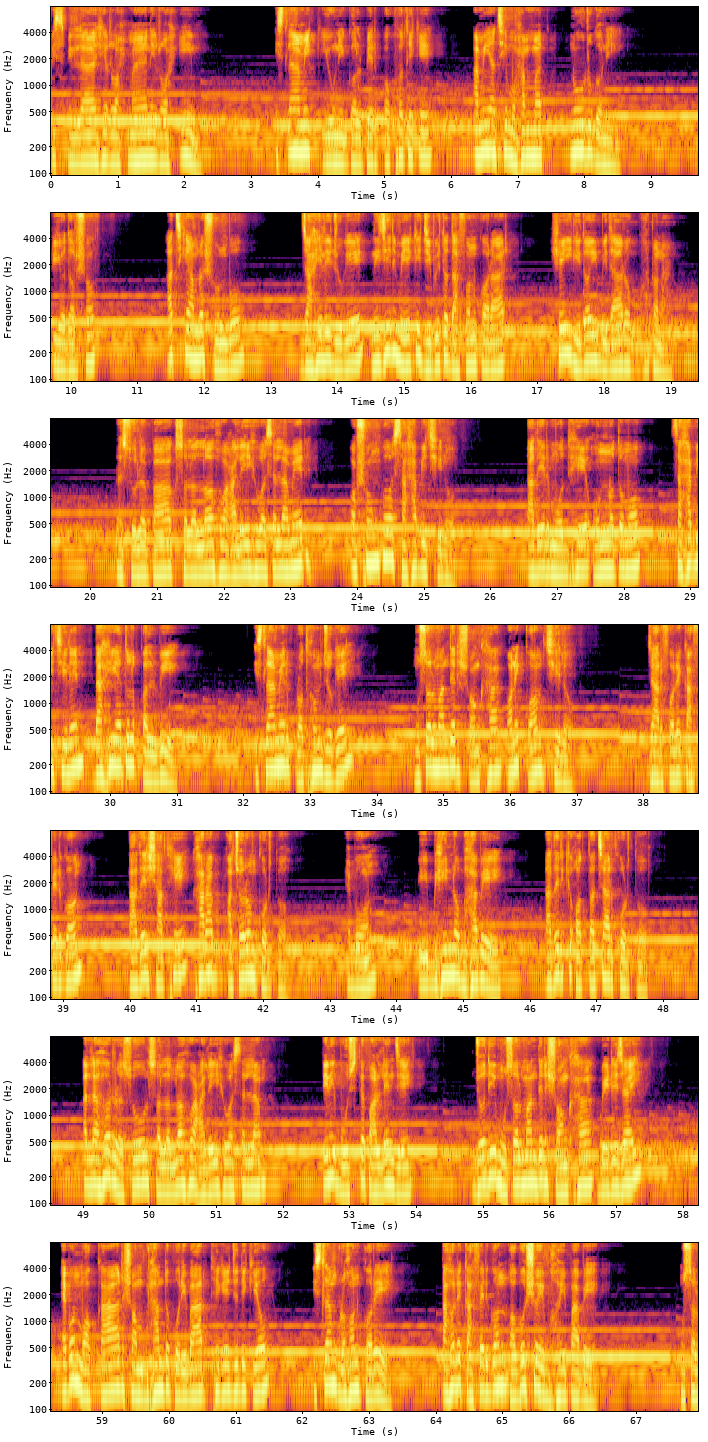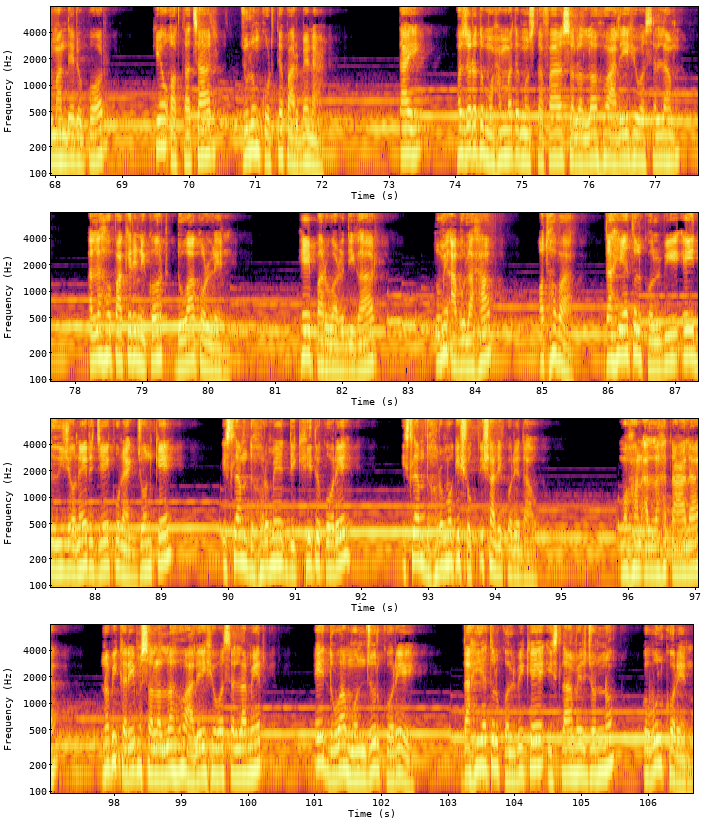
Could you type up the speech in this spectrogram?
বিসমিল্লাহ রহমান রহিম Islamic unique গল্পের পক্ষ থেকে আমি আছি মোহাম্মদ নূর গনি। প্রিয় দর্শক, আজকে আমরা শুনব জাহিলি যুগে নিজের মেয়েকে জীবিত দাফন করার সেই হৃদয় বিদারক ঘটনা। রসুল পাক সাল্লাহ আলিহাসাল্লামের অসংখ্য সাহাবি ছিল। তাদের মধ্যে অন্যতম সাহাবি ছিলেন দাহিয়াতুল কলবি। ইসলামের প্রথম যুগে মুসলমানদের সংখ্যা অনেক কম ছিল, যার ফলে কাফেরগণ তাদের সাথে খারাপ আচরণ করত এবং বিভিন্নভাবে তাদেরকে অত্যাচার করত। আল্লাহর রসুল সাল্লাহ আলিহাসাল্লাম তিনি বুঝতে পারলেন যে যদি মুসলমানদের সংখ্যা বেড়ে যায় এবং মক্কার সম্ভ্রান্ত পরিবার থেকে যদি কেউ ইসলাম গ্রহণ করে, তাহলে কাফেরগণ অবশ্যই ভয় পাবে। মুসলমানদের উপর কেউ অত্যাচার, জুলুম করতে পারবে না। তাই হজরত মুহাম্মদ মুস্তাফা সাল আলিহি ওয়াসাল্লাম আল্লাহ পাকের নিকট দোয়া করলেন, হে পারওয়ার দিগার তুমি আবুল আহাব অথবা দাহিয়াতুল কলবি এই দুইজনের যে কোনো একজনকে ইসলাম ধর্মে দীক্ষিত করে, ইসলাম ধর্মকে শক্তিশালী করে দাও। মহান আল্লাহ তালা নবী করিম সাল্লাহ আলহি ওয়াসাল্লামের এই দোয়া মঞ্জুর করে দাহিয়াতুল কলবিকে ইসলামের জন্য কবুল করেন।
